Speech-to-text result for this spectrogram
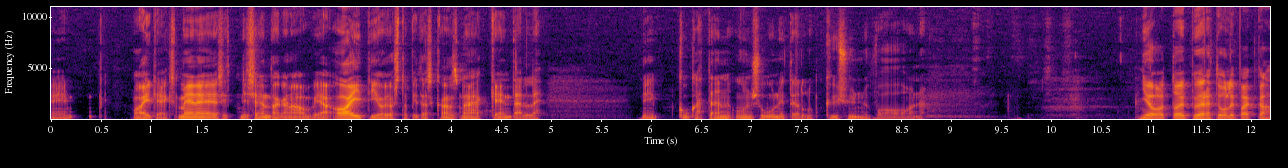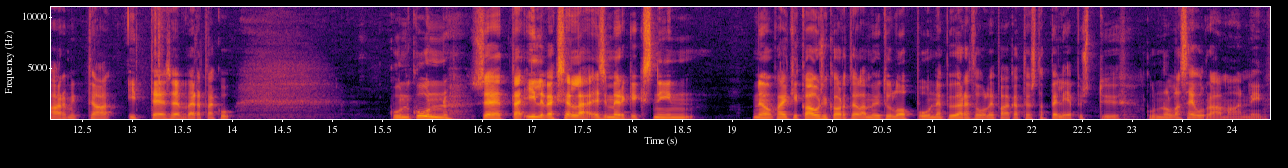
niin vaikeaksi menee, ja sitten sen takana on vielä aitio, josta pitäisi myös nähdä kentälle, niin kuka tämän on suunnitellut, kysyn vaan. Joo, toi pyörätuolipaikka harmittaa itteen sen verran, kun, kun, kun se, että Ilveksellä esimerkiksi, niin ne on kaikki kausikorteilla myyty loppuun ne pyörätuolipaikat, joista peliä pystyy kunnolla seuraamaan, niin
